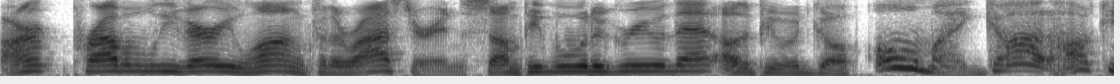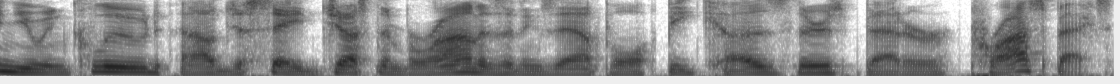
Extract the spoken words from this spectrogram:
aren't probably very long for the roster. And some people would agree with that. Other people would go, oh my God, how can you include, and I'll just say Justin Barron as an example, because there's better prospects.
